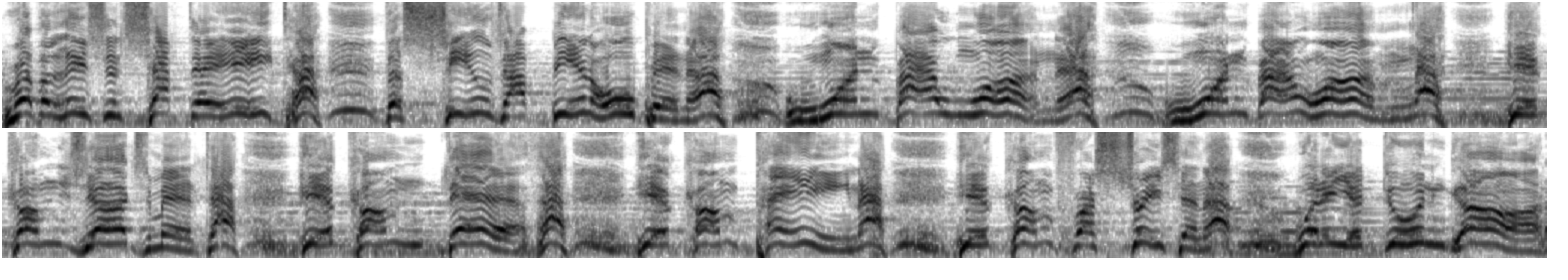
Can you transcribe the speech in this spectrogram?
Revelations chapter 8, the seals are being opened one by one, one by one. Here comes judgment. Here come death. Here come pain. Here come frustration. What are you doing, God?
